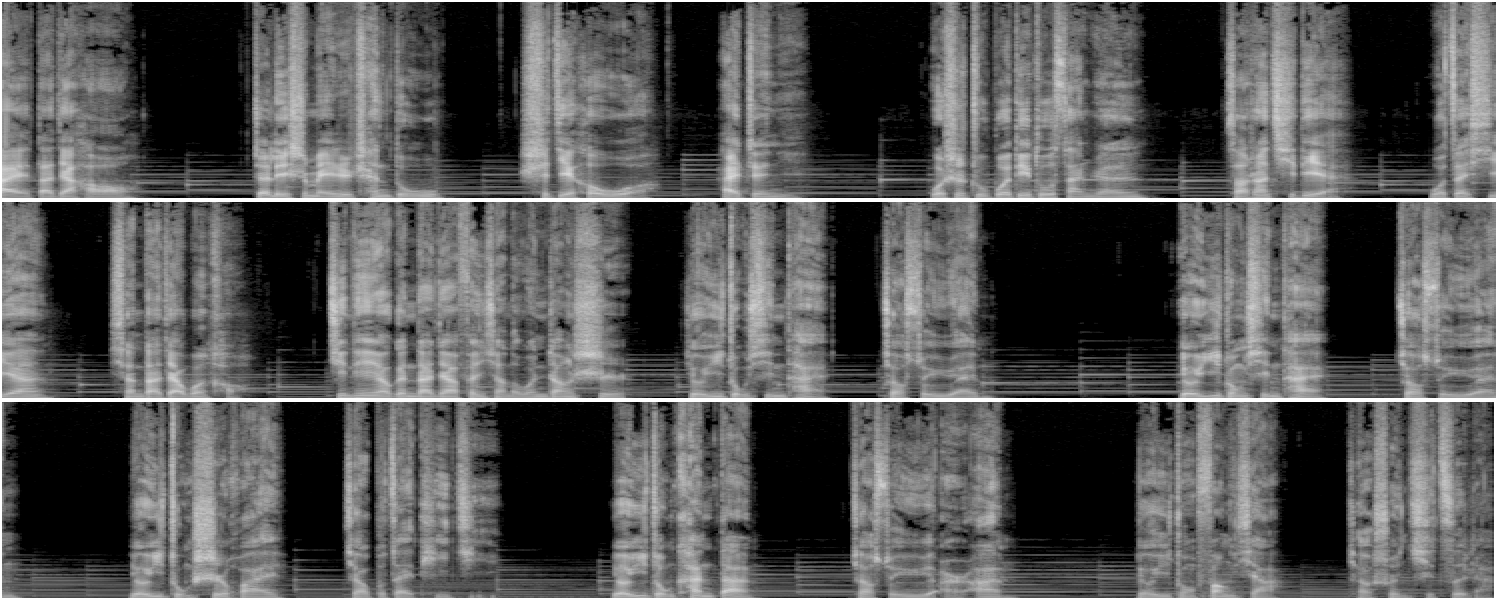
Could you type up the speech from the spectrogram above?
嗨，大家好，这里是每日晨读，世界和我爱着你，我是主播帝都散人。早上七点，我在西安向大家问好。今天要跟大家分享的文章是：有一种心态叫随缘，有一种心态叫随缘，有一种释怀叫不再提及，有一种看淡叫随遇而安，有一种放下叫顺其自然。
